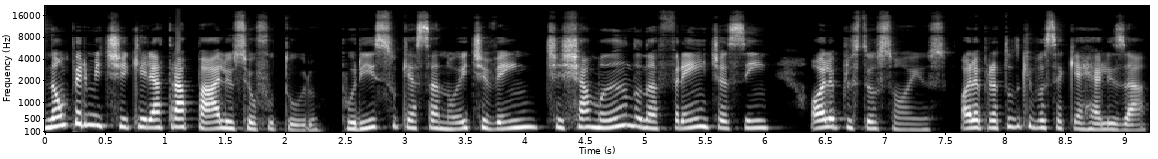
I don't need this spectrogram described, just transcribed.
não permitir que ele atrapalhe o seu futuro. Por isso que essa noite vem te chamando na frente assim, olha para os teus sonhos, olha para tudo que você quer realizar.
